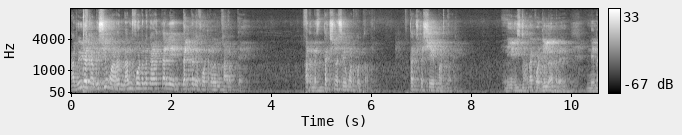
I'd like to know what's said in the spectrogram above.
ಆ ವೀಡಿಯೋ ಕಾಲ್ ರಿಸೀವ್ ಮಾಡೋದು ನನ್ನ ಫೋಟೋನ ಕಾಣುತ್ತೆ, ಅಲ್ಲಿ ದಟ್ಟಲೆ ಫೋಟೋಗಳನ್ನು ಕಾಣುತ್ತೆ. ಅದನ್ನು ತಕ್ಷಣ ಸೇವ್ ಮಾಡ್ಕೊಳ್ತಾರೆ ತಕ್ಷಣ ಶೇರ್ ಮಾಡ್ತಾರೆ ನೀನು ಇಷ್ಟು ಹಣ ಕೊಡಲಿಲ್ಲ ಅಂದರೆ ನಿನ್ನ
